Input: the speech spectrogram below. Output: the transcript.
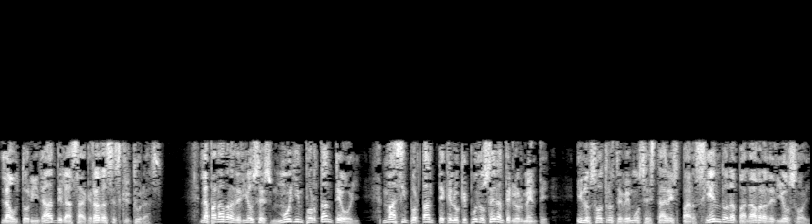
La autoridad de las sagradas escrituras. La palabra de Dios es muy importante hoy, más importante que lo que pudo ser anteriormente, y nosotros debemos estar esparciendo la palabra de Dios hoy.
